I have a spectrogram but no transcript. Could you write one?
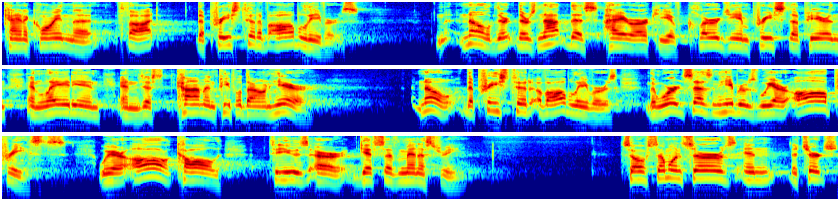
kind of coined the thought the priesthood of all believers. No, there, there's not this hierarchy of clergy and priests up here and, and laity and, and just common people down here. No, the priesthood of all believers. The word says in Hebrews, we are all priests. We are all called to use our gifts of ministry. So if someone serves in the church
